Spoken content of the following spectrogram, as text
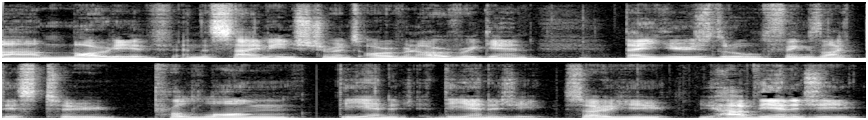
um, motive and the same instruments over and over again. They use little things like this to prolong the energy. The energy. So you you have the energy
